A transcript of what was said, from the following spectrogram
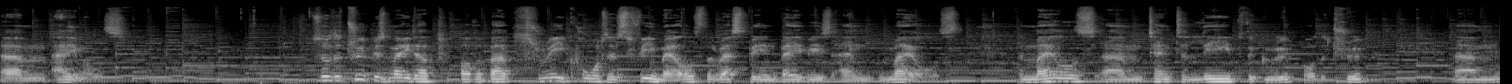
um, animals. So the troop is made up of about three quarters females, the rest being babies and males. The males um, tend to leave the group or the troop um,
